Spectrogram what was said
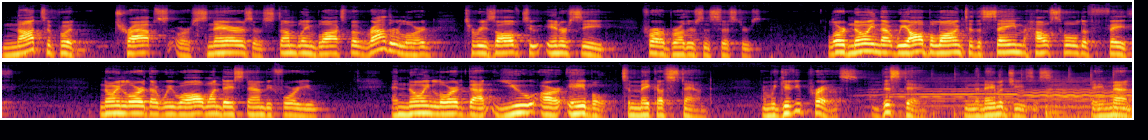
not to put traps or snares or stumbling blocks, but rather, Lord, to resolve to intercede for our brothers and sisters. Lord, knowing that we all belong to the same household of faith, knowing, Lord, that we will all one day stand before you, and knowing, Lord, that you are able to make us stand. And we give you praise this day in the name of Jesus. Amen.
